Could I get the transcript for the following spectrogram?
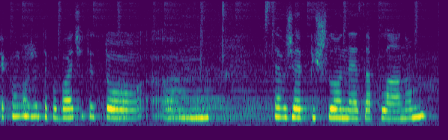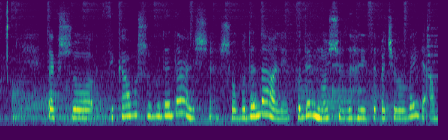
Як ви можете побачити, то ем, все вже пішло не за планом. Так що цікаво, що буде далі. Що буде далі? Подивимося, що взагалі це печиво вийде, або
